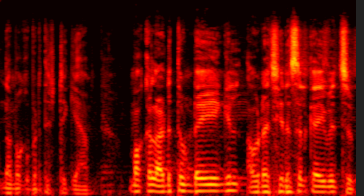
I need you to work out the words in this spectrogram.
നമുക്ക് പ്രതിഷ്ഠിക്കാം. മക്കൾ അടുത്തുണ്ടെങ്കിൽ അവരുടെ ശിരസിൽ കൈവച്ചും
